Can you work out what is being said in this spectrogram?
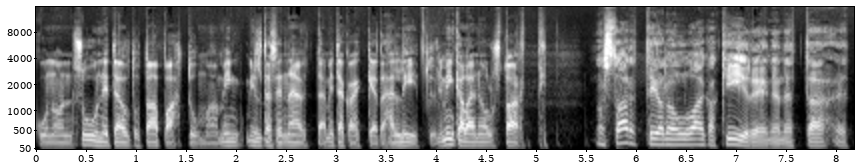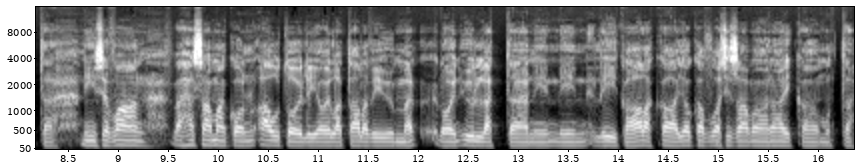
kun on suunniteltu tapahtumaa, miltä se näyttää, mitä kaikkea tähän liittyy, niin minkälainen on ollut startti? No startti on ollut aika kiireinen, että, että niin se vaan vähän sama kuin autoilijoilla talvi ymmär, noin yllättää, niin, niin liika alkaa joka vuosi samaan aikaan, mutta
